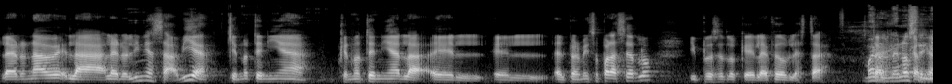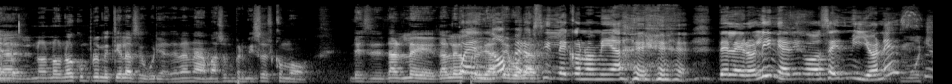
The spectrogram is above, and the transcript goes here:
la aeronave, la, la aerolínea sabía que no tenía que no tenía la- el, el- el permiso para hacerlo y pues es lo que la FAA está. Bueno, al menos ya no, no, no comprometía la seguridad, era nada más un permiso, es como desde darle, darle la Pues prioridad no, de pero volar. sí la economía de, de la aerolínea. Digo, 6 millones. Mucho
